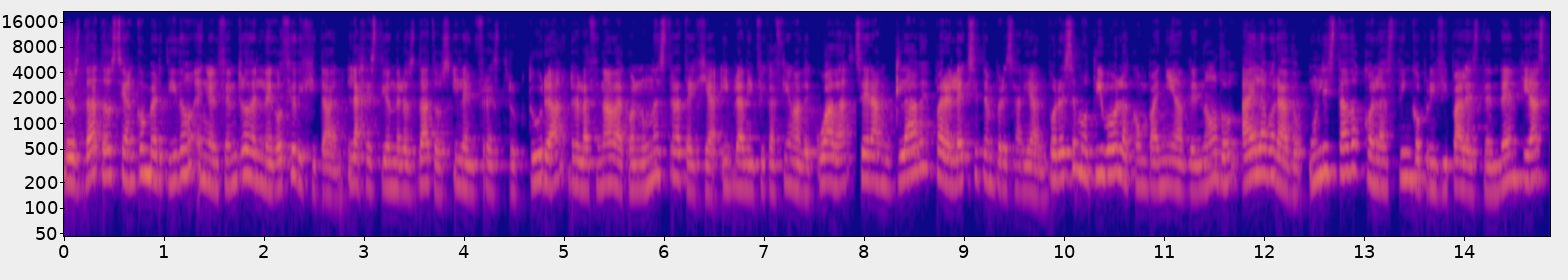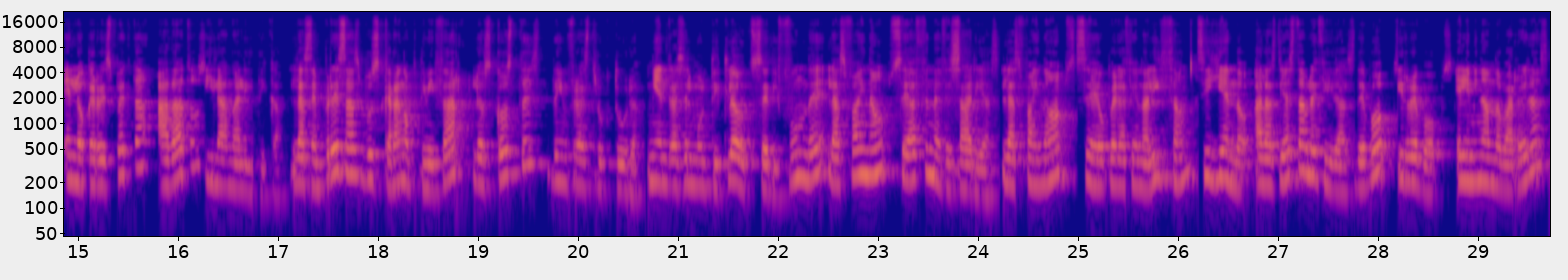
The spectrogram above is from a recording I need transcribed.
Los datos se han convertido en el centro del negocio digital. La gestión de los datos y la infraestructura relacionada con una estrategia y planificación adecuadas serán clave para el éxito empresarial. Por ese motivo, la compañía de Nodo ha elaborado un listado con las cinco principales tendencias en lo que respecta a datos y la analítica. Las empresas buscarán optimizar los costes de infraestructura. Mientras el multicloud se difunde, las FinOps se hacen necesarias. Las FinOps se operacionalizan siguiendo a las ya establecidas DevOps y RevOps, eliminando barreras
